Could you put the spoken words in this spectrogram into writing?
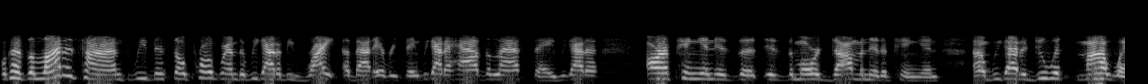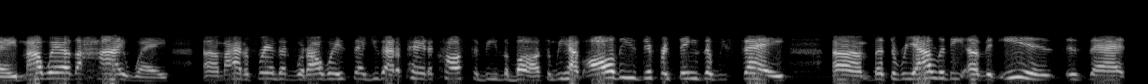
Because a lot of times we've been so programmed that we got to be right about everything. We got to have the last say. We got to our opinion is the is the more dominant opinion. Um, we got to do it my way, my way or the highway. Um, I had a friend that would always say, "You got to pay the cost to be the boss," and we have all these different things that we say. Um, but the reality of it is, is that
